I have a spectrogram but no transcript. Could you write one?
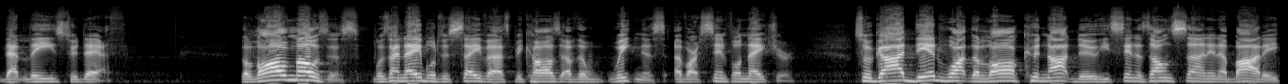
that leads to death. The law of Moses was unable to save us because of the weakness of our sinful nature. So God did what the law could not do. He sent his own son in a body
